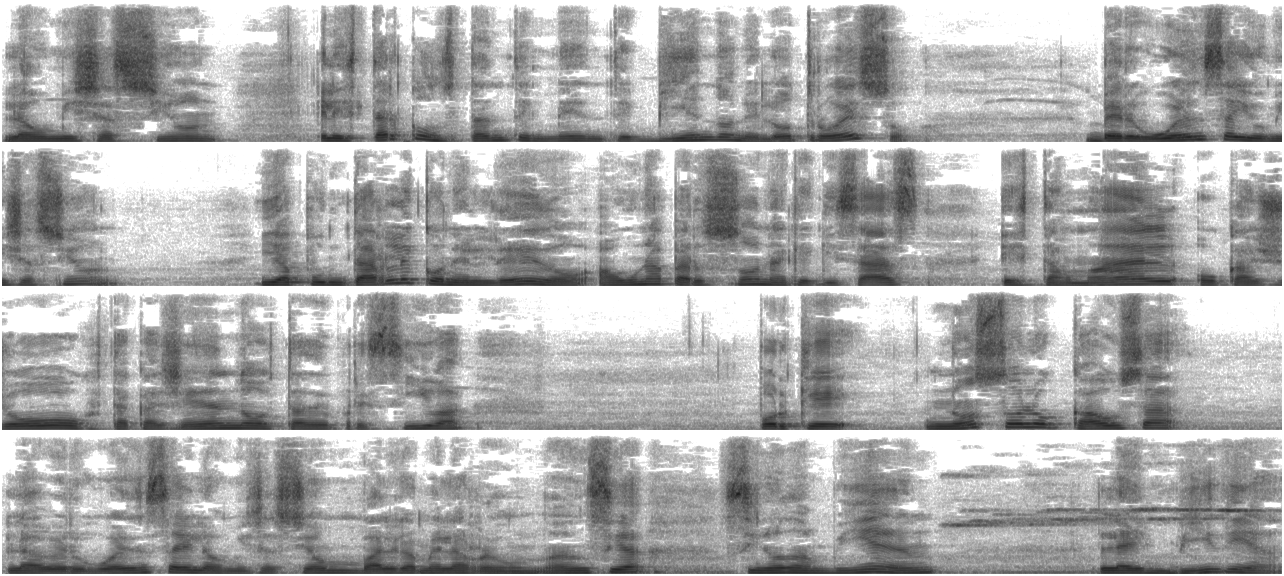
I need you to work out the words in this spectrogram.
la humillación, el estar constantemente viendo en el otro eso, vergüenza y humillación, y apuntarle con el dedo a una persona que quizás está mal o cayó o está cayendo o está depresiva, porque no solo causa la vergüenza y la humillación, válgame la redundancia, sino también la envidia,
